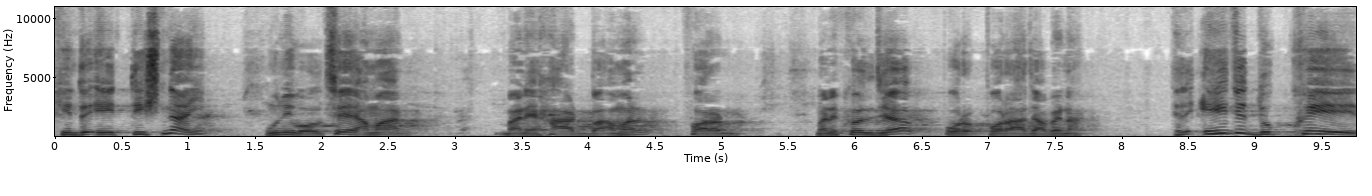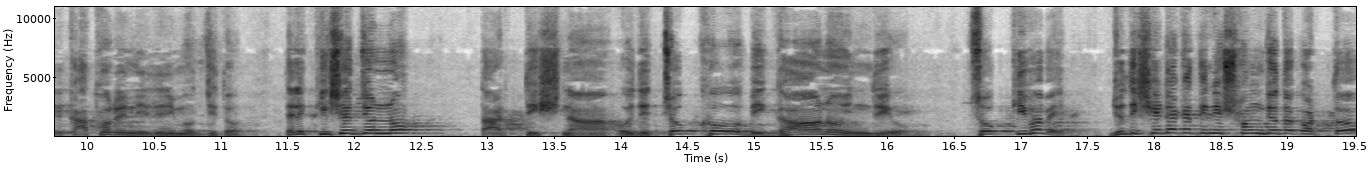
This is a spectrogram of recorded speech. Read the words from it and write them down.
কিন্তু এই তৃষ্ণাই উনি বলছে, আমার মানে হাট বা আমার পরান মানে কলজা পর- যাবে না। তাহলে এই যে দুঃখের কাথরে নিমজ্জিত, তাহলে কিসের জন্য? তার তৃষ্ণা, ওই যে চক্ষু বিজ্ঞান ও ইন্দ্রিয়। চোখ কীভাবে? যদি সেটাকে তিনি সংযত করত,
